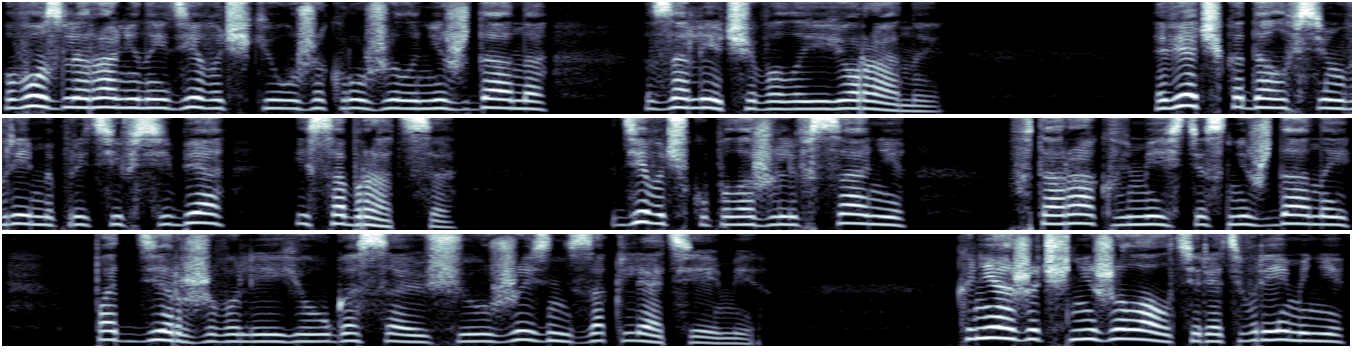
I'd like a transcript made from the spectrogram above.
Возле раненой девочки уже кружила неждана, залечивала ее раны. Вячка дал всем время прийти в себя и собраться. Девочку положили в сани, вторак вместе с Нежданой поддерживали ее угасающую жизнь заклятиями. Княжич не желал терять времени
